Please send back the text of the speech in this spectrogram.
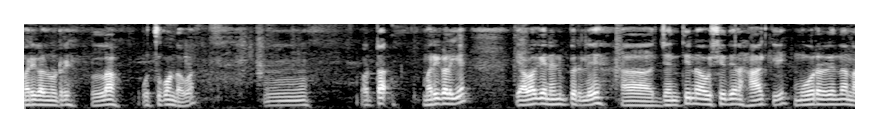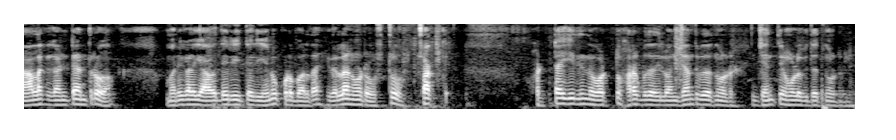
ಮರಿಗಳು ನೋಡ್ರಿ, ಎಲ್ಲ ಉಚ್ಕೊಂಡವ. ಒಟ್ಟ ಮರಿಗಳಿಗೆ ಯಾವಾಗೇ ನೆನಪಿರಲಿ ಜಂತಿನ ಔಷಧಿಯನ್ನು ಹಾಕಿ ಮೂರರಿಂದ ನಾಲ್ಕು ಗಂಟೆ ಅಂತರೂ ಮರಿಗಳಿಗೆ ಯಾವುದೇ ರೀತಿಯಾದ ಏನೂ ಕೊಡಬಾರ್ದ. ಇವೆಲ್ಲ ನೋಡ್ರಿ ಅಷ್ಟು ಚಕ್. ಹೊಟ್ಟೆಗಿದ್ದಿಂದ ಒಟ್ಟು ಹೊರಗೆ ಬಿದ್ದದ. ಇಲ್ಲಿ ಒಂದು ಜಂತ ಬಿದ್ದತ್ ನೋಡ್ರಿ. ಜಂತಿನ ಹುಳು ಬಿದ್ದತ್ ನೋಡ್ರಿ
